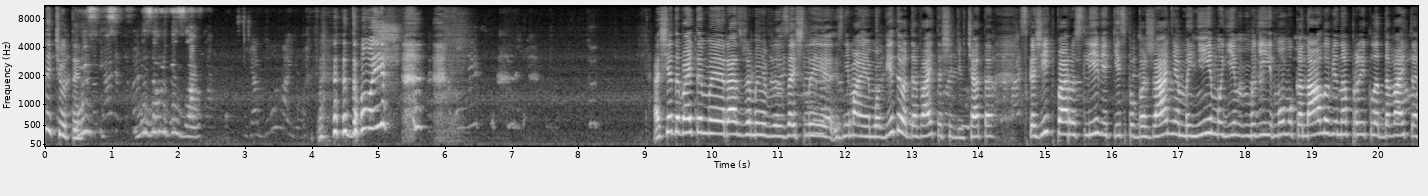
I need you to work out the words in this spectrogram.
не чути? Мы, мы завжди за. Думаєш? А ще давайте ми, раз вже ми зайшли, знімаємо відео, давайте ще, дівчата, скажіть пару слів, якісь побажання мені, моїм, моєму каналові, наприклад, давайте.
